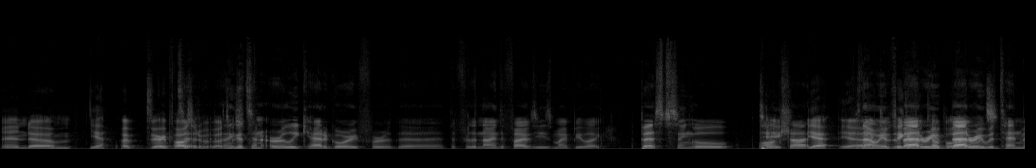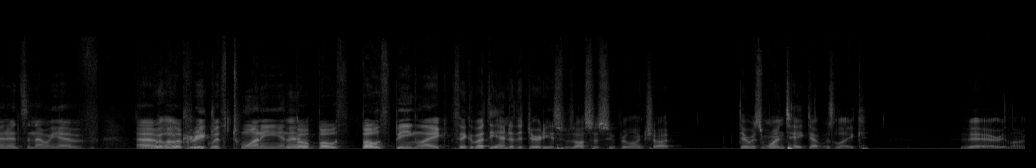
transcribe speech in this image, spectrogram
and um, yeah, I'm very It's a- positive about this. I think this. it's an early category for the, the for the nine to five Z's. Might be like best single long Take. shot. Yeah, yeah. 'Cause I now can we have the think of a battery battery with 10 minutes, and now we have uh, Willow Willow, Creek. Creek. with 20, and And- bo- both both being like Think about the end of the Dirties was also a super long shot. There was one take that was like very long.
